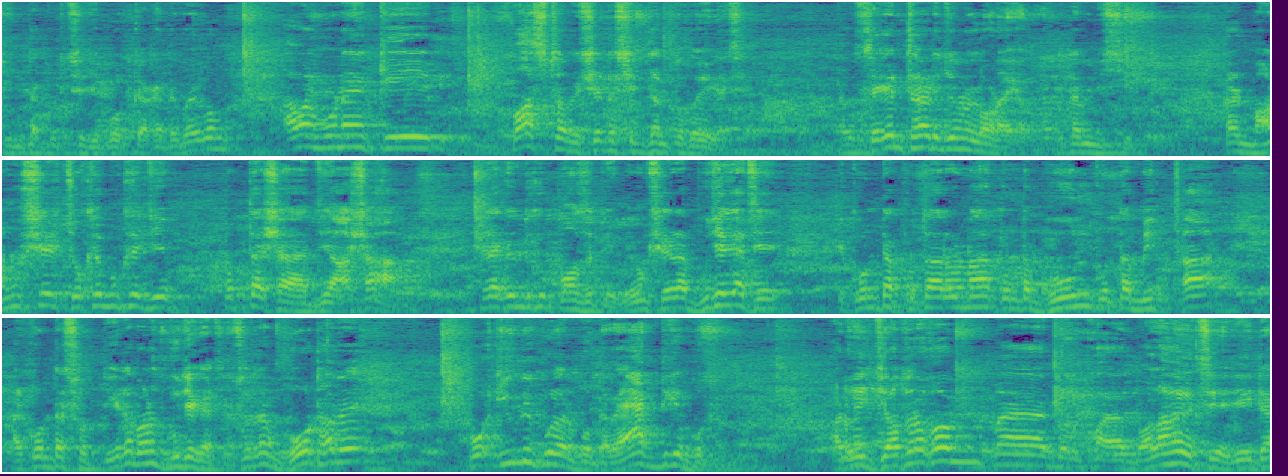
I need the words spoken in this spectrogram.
চিন্তা করছে যে ভোট কাকে দেবো এবং আমার মনে হয় কে ফার্স্ট হবে সেটা সিদ্ধান্ত হয়ে গেছে। এবং সেকেন্ড থার্ডের জন্য লড়াই হবে, এটা আমি নিশ্চিত। কারণ মানুষের চোখে মুখে যে প্রত্যাশা, যে আশা, সেটা কিন্তু খুব পজিটিভ এবং সেটা বুঝে গেছে যে কোনটা প্রতারণা, কোনটা ভুল, কোনটা মিথ্যা আর কোনটা সত্যি। এটা মানুষ বুঝে গেছে। সুতরাং ভোট হবে ইউনিপোলার ভোট হবে, একদিকে ভোট হবে। আর ওই যত রকম বলা হয়েছে যে এটা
